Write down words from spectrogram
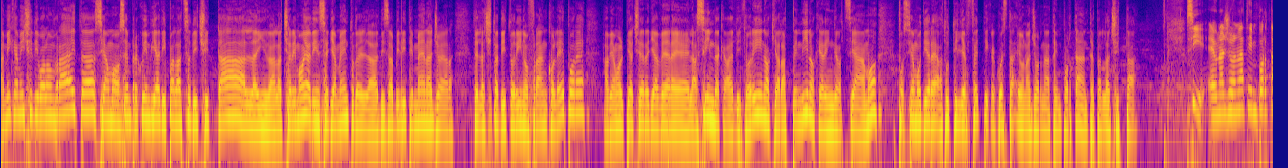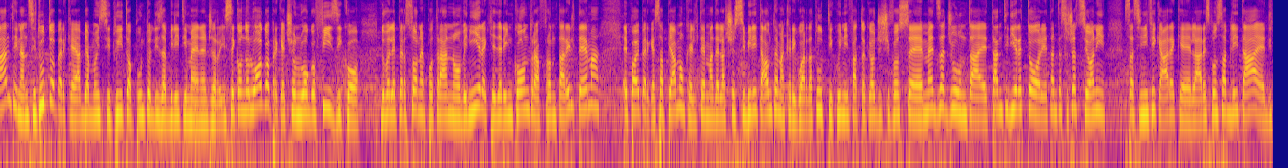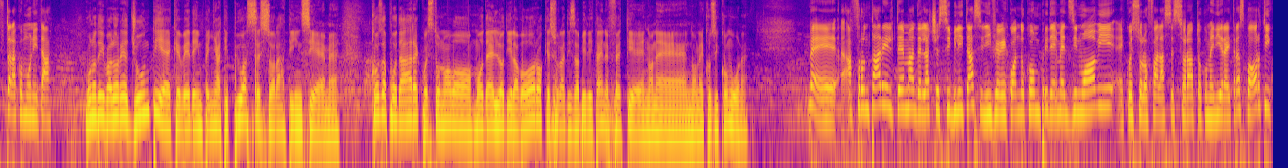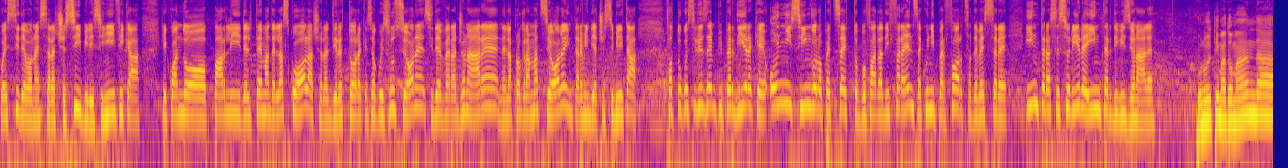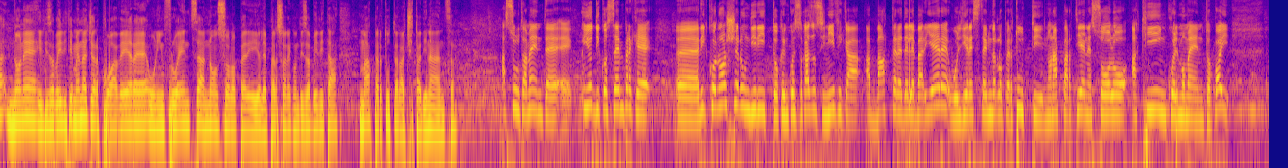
Amiche e amici di Volonbright, siamo sempre qui in via di Palazzo di Città alla, alla, cerimonia di insediamento del Disability Manager della città di Torino Franco Lepore. Abbiamo il piacere di avere la sindaca di Torino, Chiara Appendino, che ringraziamo. Possiamo dire a tutti gli effetti che questa è una giornata importante per la città. Sì, è una giornata importante innanzitutto perché abbiamo istituito appunto il Disability Manager, in secondo luogo perché c'è un luogo fisico dove le persone potranno venire, chiedere incontro e affrontare il tema e poi perché sappiamo che il tema dell'accessibilità è un tema che riguarda tutti, quindi il fatto che oggi ci fosse mezza giunta e tanti direttori e tante associazioni sta a significare che la responsabilità è di tutta la comunità. Uno dei valori aggiunti è che vede impegnati più assessorati insieme. Cosa può dare questo nuovo modello di lavoro che sulla disabilità in effetti non è, non è così comune? Beh, affrontare il tema dell'accessibilità significa che quando compri dei mezzi nuovi, e questo lo fa l'assessorato come dire ai trasporti, questi devono essere accessibili, significa che quando parli del tema della scuola, c'era il direttore che si occupa di istruzione, si deve ragionare nella programmazione in termini di accessibilità. Ho fatto questi due esempi per dire che ogni singolo pezzetto può fare la differenza e quindi per forza deve essere interassessorile e interdivisionale. Un'ultima domanda, è, il disability manager può avere un'influenza non solo per le persone con disabilità ma per tutta la cittadinanza? Assolutamente, io dico sempre che eh, riconoscere un diritto, che in questo caso significa abbattere delle barriere, vuol dire estenderlo per tutti, non appartiene solo a chi in quel momento. Poi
